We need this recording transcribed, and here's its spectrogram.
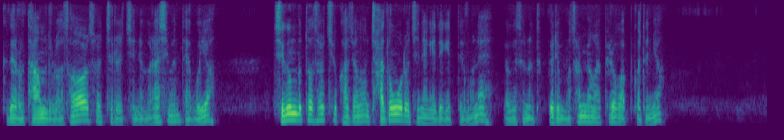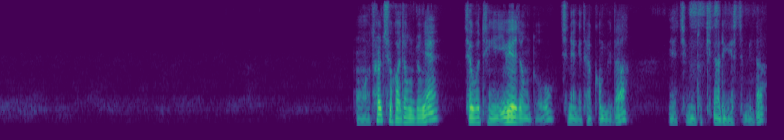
그대로 다음 눌러서 설치를 진행을 하시면 되고요. 지금부터 설치 과정은 자동으로 진행이 되기 때문에 여기서는 특별히 뭐 설명할 필요가 없거든요. 어, 설치 과정 중에 재부팅이 2회 정도 진행이 될 겁니다. 예, 지금도 기다리겠습니다.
